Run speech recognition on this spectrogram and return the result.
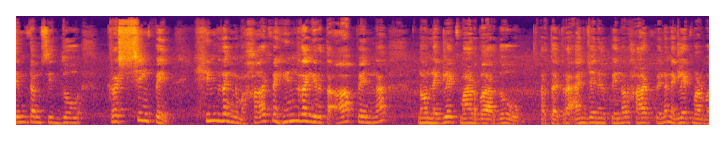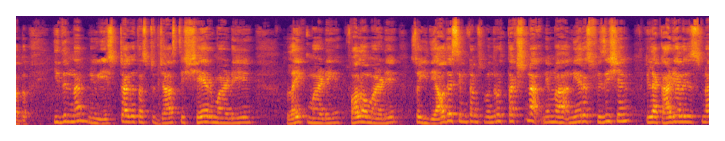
ಸಿಂಪ್ಟಮ್ಸ್ ಇದ್ದು ಕ್ರಷಿಂಗ್ ಪೇನ್ ಹಿಂಡ್ದಂಗೆ ನಮ್ಮ ಹಾರ್ಟ್ನ ಹಿಂಡ್ದಂಗೆ ಇರುತ್ತೆ. ಆ ಪೇನ್ನ ನಾವು ನೆಗ್ಲೆಕ್ಟ್ ಮಾಡಬಾರ್ದು. ಅರ್ಥ ಆಯ್ತಾ ಆಂಜೈನಲ್ ಪೇನ್ ಅವ್ರ ಹಾರ್ಟ್ ಪೇನ್ನ ನೆಗ್ಲೆಕ್ಟ್ ಮಾಡಬಾರ್ದು. ಇದನ್ನು ನೀವು ಎಷ್ಟಾಗುತ್ತಷ್ಟು ಜಾಸ್ತಿ ಶೇರ್ ಮಾಡಿ ಲೈಕ್ ಮಾಡಿ ಫಾಲೋ ಮಾಡಿ. ಸೊ ಇದು ಯಾವುದೇ ಸಿಂಪ್ಟಮ್ಸ್ ಬಂದರೂ ತಕ್ಷಣ ನಿಮ್ಮ ನಿಯರೆಸ್ಟ್ ಫಿಸಿಷಿಯನ್ ಇಲ್ಲ ಕಾರ್ಡಿಯಾಲಜಿಸ್ಟ್ನ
